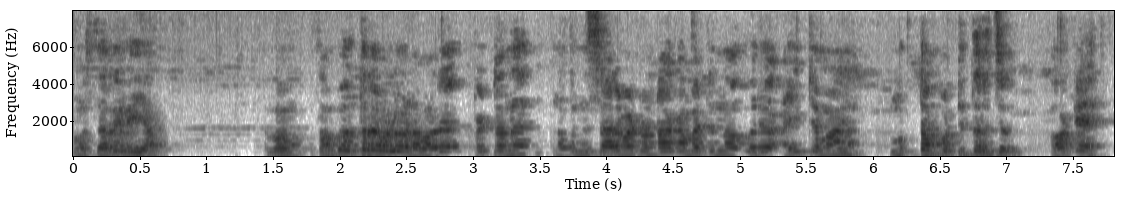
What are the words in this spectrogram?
നമുക്ക് സെർവ് ചെയ്യാം. അപ്പം സംഭവം ഇത്രേ ഉള്ളൂ വളരെ പെട്ടെന്ന് നമുക്ക് നിസ്സാരമായിട്ട് ഉണ്ടാക്കാൻ പറ്റുന്ന ഒരു ഐറ്റമാണ് മുട്ട പൊട്ടിത്തെറിച്ചത്. ഓക്കെ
